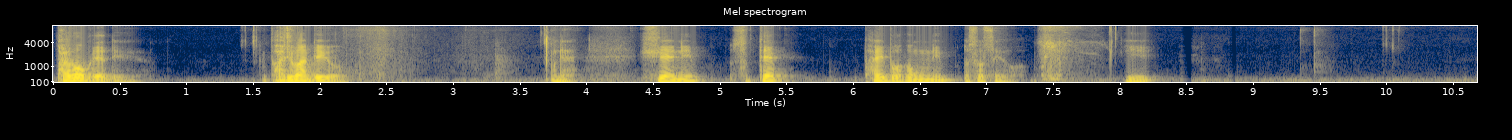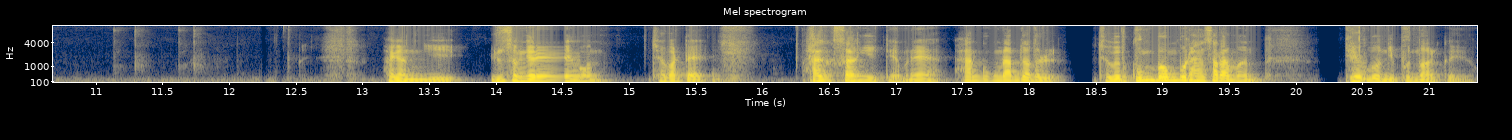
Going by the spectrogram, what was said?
밟아버려야 돼요. 봐주면 안 돼요. 네. 슈에님, 스텝 파이버 홍님, 어서오세요. 이 하여간 이 윤석열의 은 제가 볼 때 하극상이기 때문에 한국 남자들 적어도 군복무를 한 사람은 대부분이 분노할 거예요.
